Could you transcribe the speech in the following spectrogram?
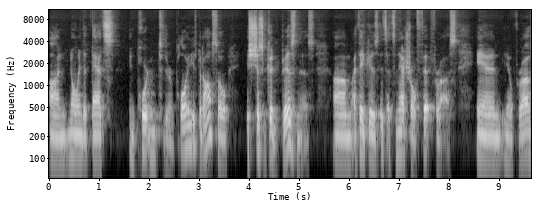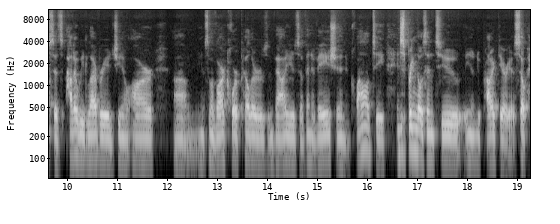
on knowing that that's important to their employees, but also it's just good business. Um, I think is it's, it's a natural fit for us. And you know, for us, it's how do we leverage you know our um, you know, some of our core pillars and values of innovation and quality, and just bring those into you know new product areas. So,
